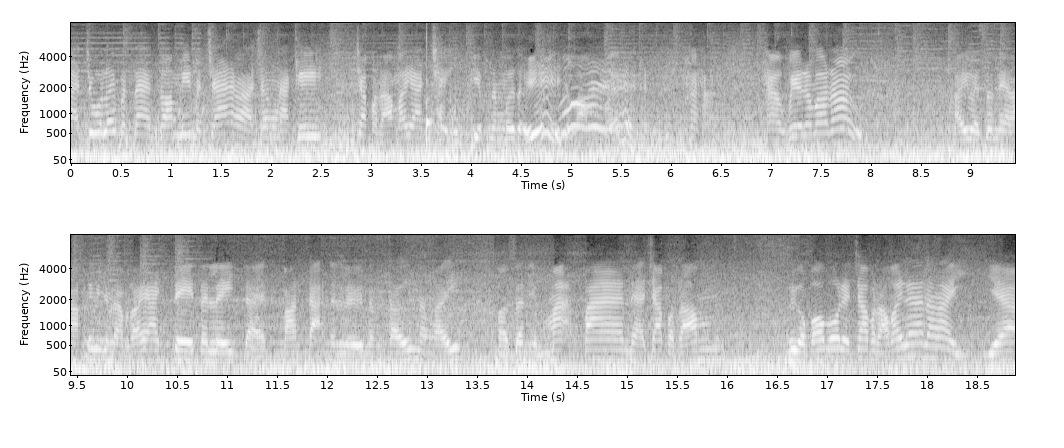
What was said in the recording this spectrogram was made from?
ដាក់ចូលហើយប៉ុន្តែមិនទាន់មានម្ចាស់បាទអញ្ចឹងណាគេចាប់អារម្មណ៍អីអាចឆែករូបភាពហ្នឹងមើលទៅអេច្រឡំហៅវាទៅមកទៅហើយបើសិនអ្នកនរគ្នាមានចំណាប់អារម្មណ៍អាចទេទៅលេខដែលបានដាក់នៅលើហ្នឹងទៅហ្នឹងហើយបើសិនជាម៉ាក់ប៉ាអ្នកចាប់អារម្មណ៍ឬក៏បងប្អូនអ្នកចាប់អារម្មណ៍អីណាហ្នឹងហើយយ៉ា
